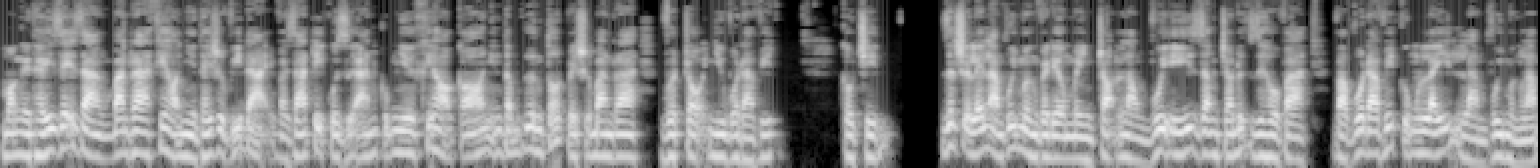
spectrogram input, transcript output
Mọi người thấy dễ dàng ban ra khi họ nhìn thấy sự vĩ đại và giá trị của dự án cũng như khi họ có những tấm gương tốt về sự ban ra vượt trội như vua David. Câu 9 Dân sự lấy làm vui mừng về điều mình chọn lòng vui ý dâng cho Đức Giê-hô-va và vua David cũng lấy làm vui mừng lắm.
